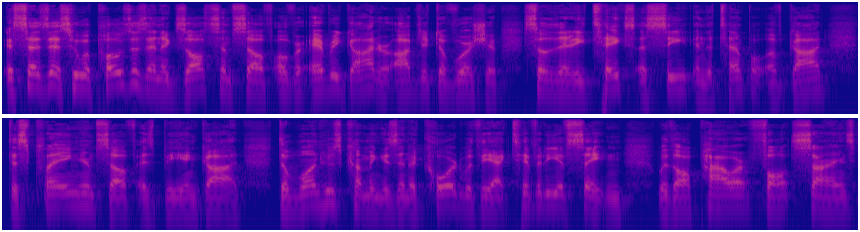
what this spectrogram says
It says this who opposes and exalts himself over every God or object of worship, so that he takes a seat in the temple of God, displaying himself as being God. The one whose coming is in accord with the activity of Satan, with all power, false signs,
